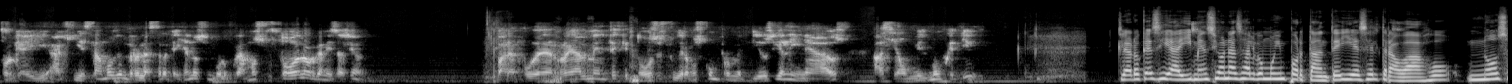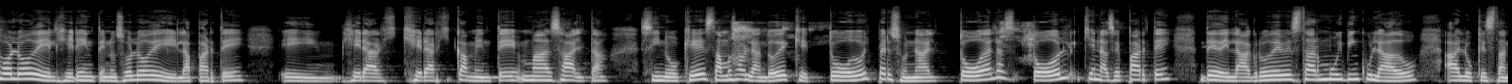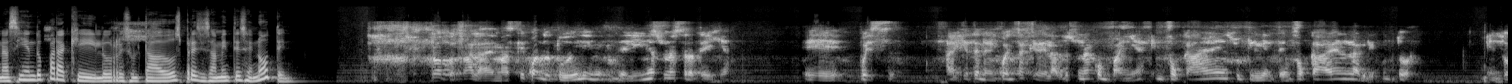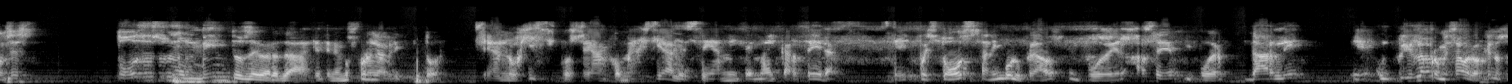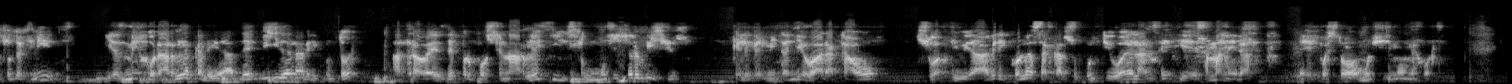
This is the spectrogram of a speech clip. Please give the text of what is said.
porque ahí, aquí estamos dentro de la estrategia, nos involucramos toda la organización para poder realmente que todos estuviéramos comprometidos y alineados hacia un mismo objetivo. Claro que sí, ahí mencionas algo muy importante y es el trabajo no solo del gerente, no solo de la parte eh, jerárquicamente más alta, sino que estamos hablando de que todo el personal, todas las, todo quien hace parte de Del Agro debe estar muy vinculado a lo que están haciendo para que los resultados precisamente se noten. No, total, además que cuando tú delineas una estrategia, eh, pues hay que tener en cuenta que Delagro es una compañía enfocada en su cliente, enfocada en el agricultor. Entonces, todos esos momentos de verdad que tenemos con el agricultor, sean logísticos, sean comerciales, sean en tema de cartera, pues todos están involucrados en poder hacer y poder darle, eh, cumplir la promesa de valor que nosotros definimos, y es mejorar la calidad de vida al agricultor a través de proporcionarle insumos y servicios que le permitan llevar a cabo su actividad agrícola, sacar su cultivo adelante y de esa manera eh, pues todo muchísimo mejor.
